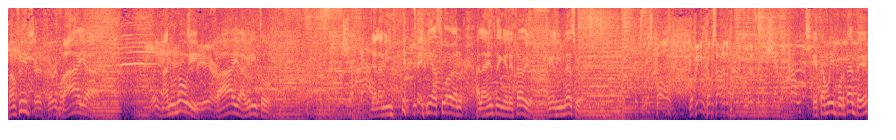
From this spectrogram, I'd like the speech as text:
Van Fleet. Said very much Falla. he Anunobi. Falla. Grito. Ya la niña tenía suave a la gente en el estadio, en el gimnasio. Está muy importante, ¿eh?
